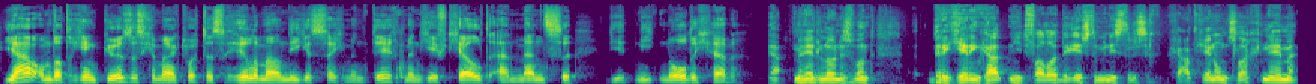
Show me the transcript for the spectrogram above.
Ja, omdat er geen keuzes gemaakt wordt. Het is helemaal niet gesegmenteerd. Men geeft geld aan mensen die het niet nodig hebben. Ja, meneer Lones, want de regering gaat niet vallen, de eerste minister gaat geen ontslag nemen.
